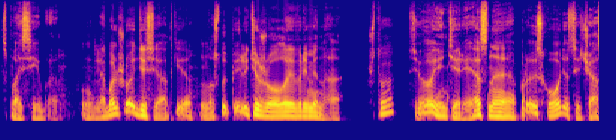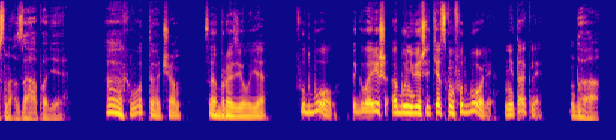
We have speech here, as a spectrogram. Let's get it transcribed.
«Спасибо. Для большой десятки наступили тяжелые времена. Что? Все интересное происходит сейчас на Западе. Ах, вот ты о чем, сообразил я. Футбол. Ты говоришь об университетском футболе, не так ли? Да,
